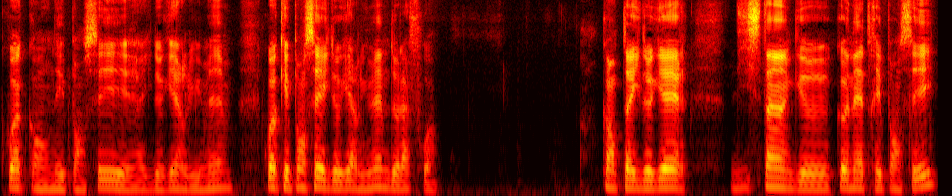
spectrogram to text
quoi qu'en ait pensé Heidegger lui-même, quoi qu'ait pensé Heidegger lui-même de la foi. Quand Heidegger distingue euh, connaître et penser,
